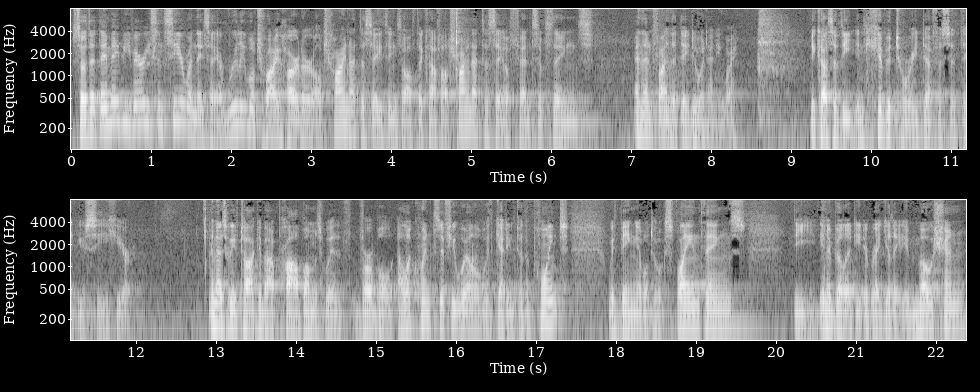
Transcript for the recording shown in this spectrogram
So that they may be very sincere when they say, I really will try harder, I'll try not to say things off the cuff, I'll try not to say offensive things, and then find that they do it anyway because of the inhibitory deficit that you see here. And as we've talked about problems with verbal eloquence, if you will, with getting to the point, with being able to explain things, the inability to regulate emotion.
